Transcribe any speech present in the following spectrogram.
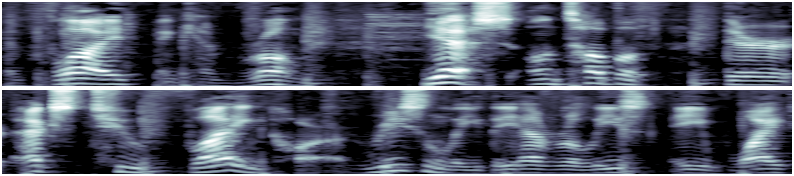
can fly, and can run. Yes, on top of their X2 flying car, recently they have released a white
